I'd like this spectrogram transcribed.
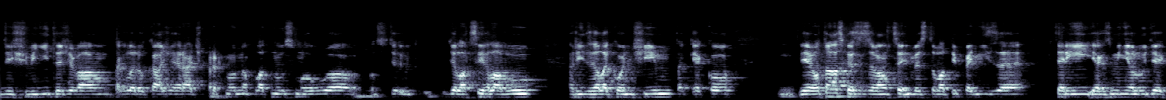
když vidíte, že vám takhle dokáže hráč prchnout na platnou smlouvu a prostě udělat si hlavu a říct, hele, končím, tak jako je otázka, jestli se vám chce investovat ty peníze, který, jak zmínil Luděk,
